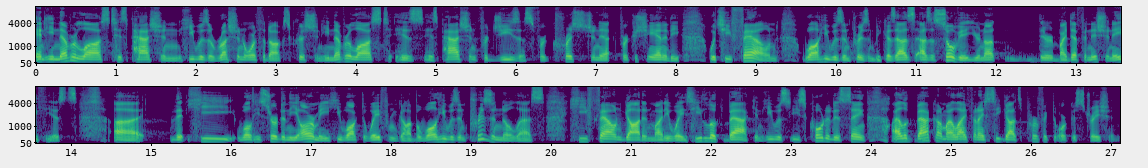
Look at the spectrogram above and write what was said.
And he never lost his passion. He was a Russian Orthodox Christian. He never lost his, his passion for Jesus, for, Christian, for Christianity, which he found while he was in prison. Because as, as a Soviet, you're not, they're by definition atheists. Uh, that he, while he served in the army, he walked away from God. But while he was in prison, no less, he found God in mighty ways. He looked back and he was, he's quoted as saying, I look back on my life and I see God's perfect orchestration.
